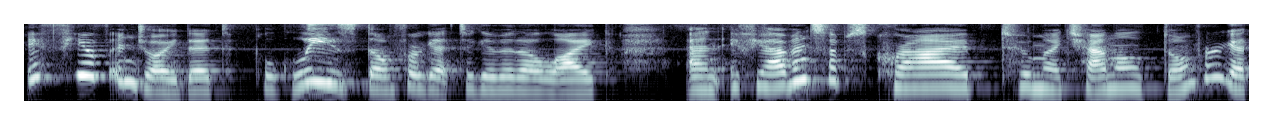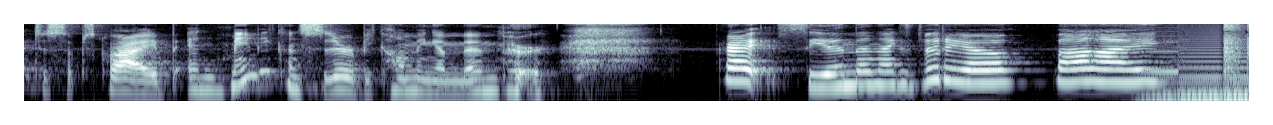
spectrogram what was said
If you've enjoyed it, please don't forget to give it a like. And if you haven't subscribed to my channel, don't forget to subscribe and maybe consider becoming a member. Alright, see you in the next video. Bye!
